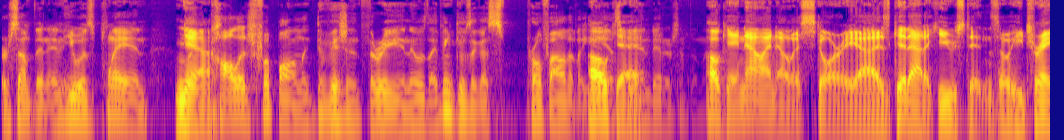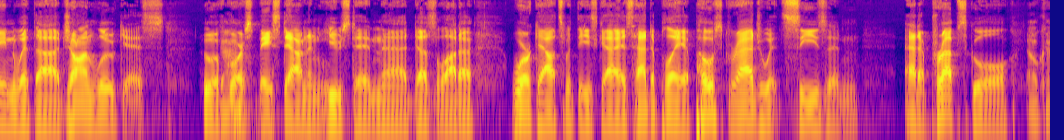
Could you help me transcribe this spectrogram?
or something, and he was playing Yeah. college football in like Division three, and it was I think it was like a profile that like Okay. ESPN did or something. Okay, now I know his story. Uh, his kid out of Houston, so he trained with uh, John Lucas, who, of Okay. course, based down in Houston, uh, does a lot of workouts with these guys. Had to play a postgraduate season at a prep school. Okay.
